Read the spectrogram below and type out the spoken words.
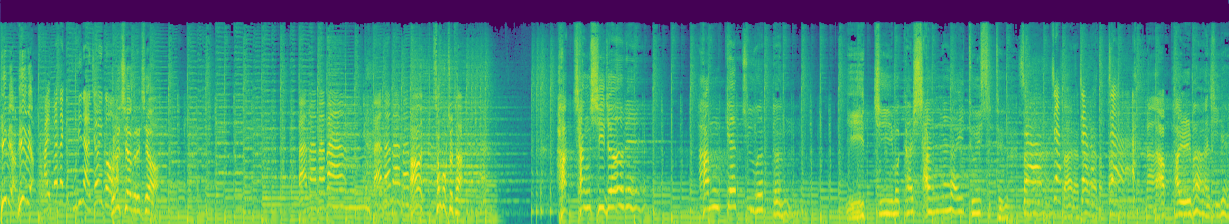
비벼, 비벼. 발바닥에 불이 나죠 이거. 그렇죠, 그렇죠. 빠바바밤, 빠바바밤. 아, 선곡 좋다. 학창 시절에 함께 추었던 잊지 못할 상하이 트위스트 짜, 짜, 짜, 짜. 나팔 바지에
